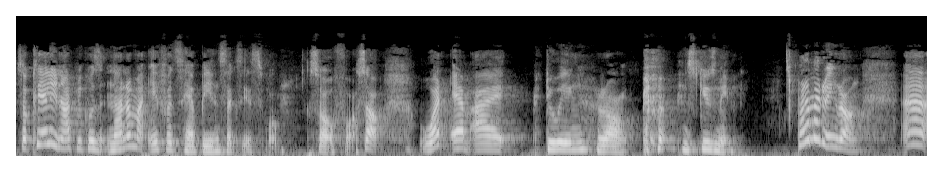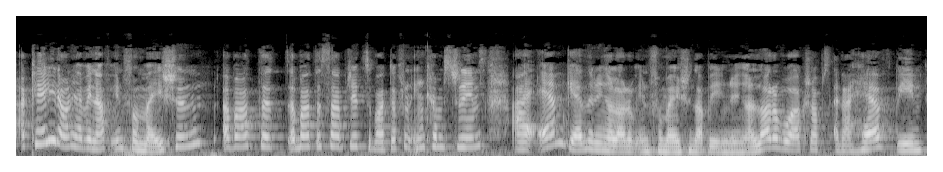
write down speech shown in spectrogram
So clearly not because none of my efforts have been successful so far. So what am I doing wrong? Excuse me. What am I doing wrong? Uh, I clearly don't have enough information about the about the subjects, about different income streams. I am gathering a lot of information. I've been doing a lot of workshops, and I have been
